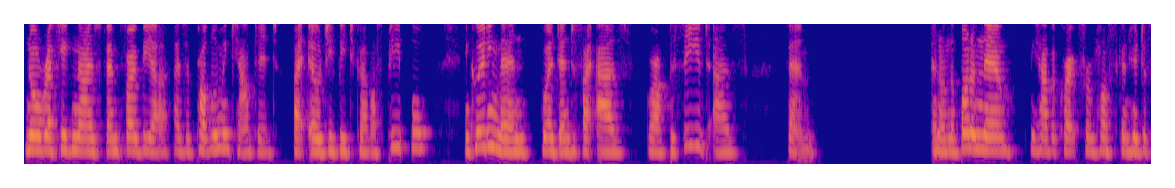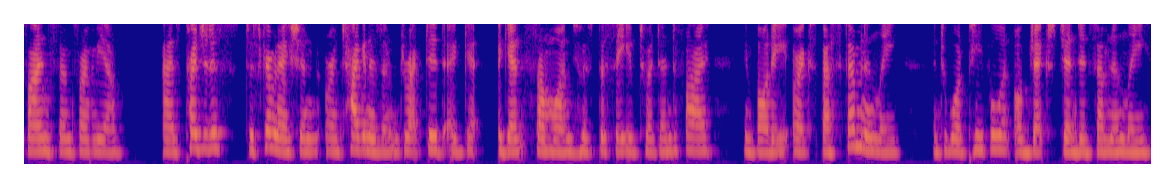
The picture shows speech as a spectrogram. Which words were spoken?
nor recognize femmephobia as a problem encountered by LGBTQ people, including men who identify as or are perceived as femme. And on the bottom there, we have a quote from Hoskin who defines femmephobia as prejudice, discrimination, or antagonism directed ag against someone who is perceived to identify, embody, or express femininely and toward people and objects gendered femininely,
